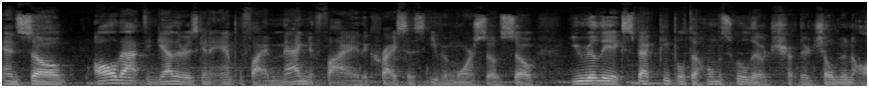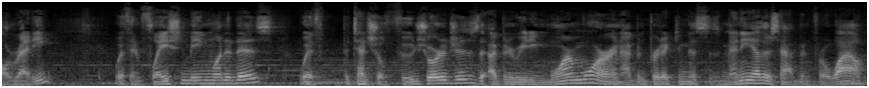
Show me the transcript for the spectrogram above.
And so all that together is going to amplify magnify the crisis even more so. So you really expect people to homeschool their, ch- their children already, with inflation being what it is, with potential food shortages. I've been reading more and more, and I've been predicting this as many others have been for a while.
